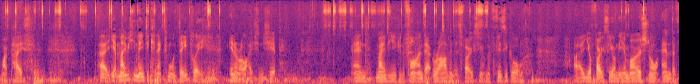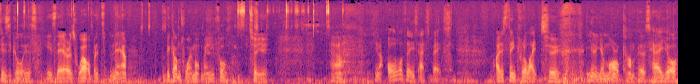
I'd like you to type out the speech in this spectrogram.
my pace. Uh, yeah, maybe you need to connect more deeply in a relationship and maybe you can find that rather than just focusing on the physical uh, you're focusing on the emotional and the physical is is there as well but it's now becomes way more meaningful to you uh, you know all of these aspects I just think relate to you know your moral compass how you're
